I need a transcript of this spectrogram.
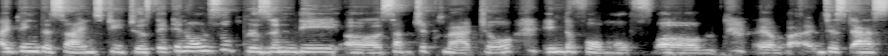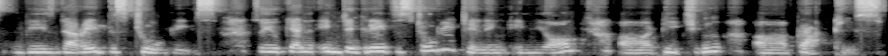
I think the science teachers they can also present the uh, subject matter in the form of um, uh, just as we narrate the stories. So you can integrate the storytelling in your uh, teaching uh, practice.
